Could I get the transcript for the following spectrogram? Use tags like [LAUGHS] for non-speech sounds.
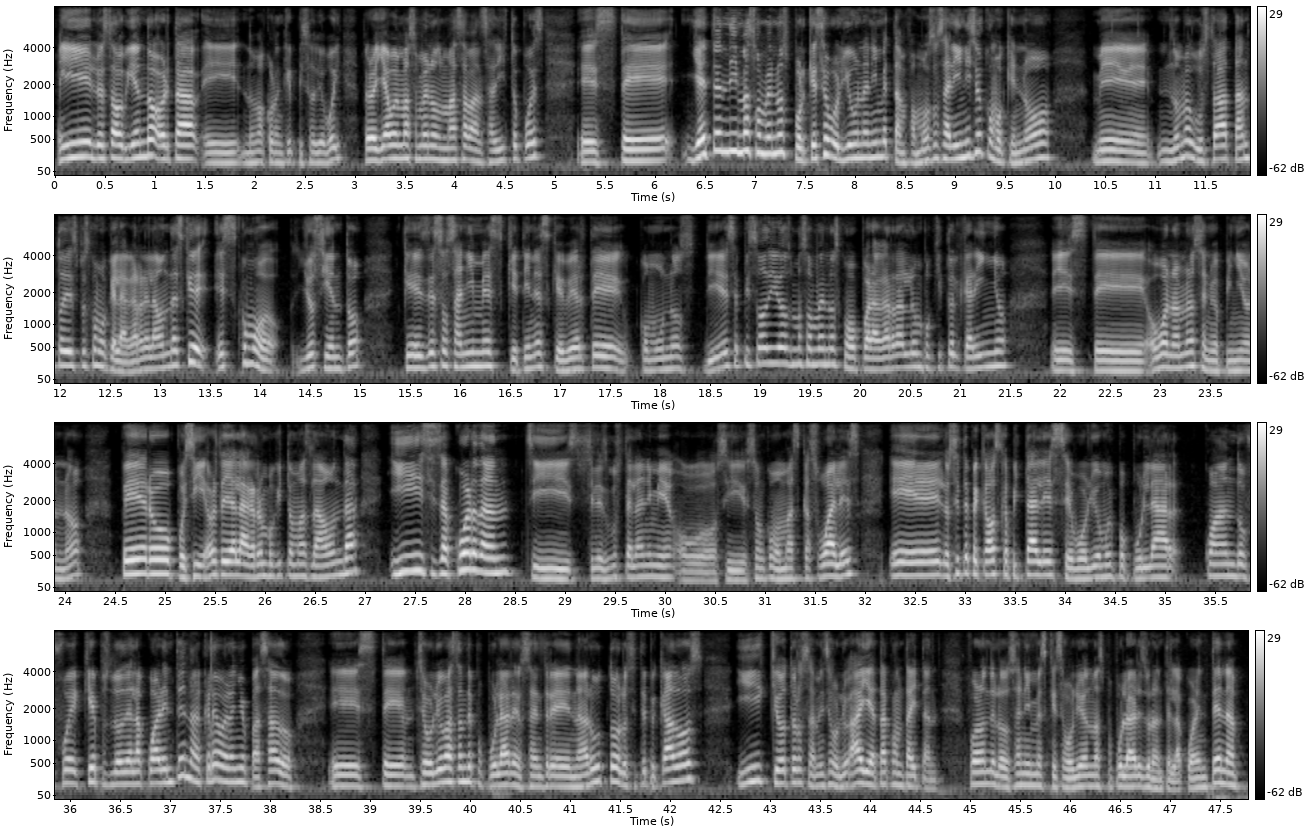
Y lo he estado viendo, ahorita eh, no me acuerdo en qué episodio voy, pero ya voy más o menos más avanzadito, pues. Este, ya entendí más o menos por qué se volvió un anime tan famoso. O sea, al inicio como que no me, no me gustaba tanto y después como que le agarré la onda. Es que es como, yo siento que es de esos animes que tienes que verte como unos 10 episodios más o menos como para agarrarle un poquito el cariño, este, o bueno, al menos en mi opinión, ¿no? Pero pues sí, ahorita ya le agarré un poquito más la onda. Y si se acuerdan, si, si les gusta el anime o si son como más casuales, eh, Los Siete Pecados Capitales se volvió muy popular cuando fue que pues lo de la cuarentena, creo, el año pasado. Este, se volvió bastante popular, o sea, entre Naruto, Los Siete Pecados y que otros también se volvió. Ah, y Attack on Titan. Fueron de los animes que se volvieron más populares durante la cuarentena.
